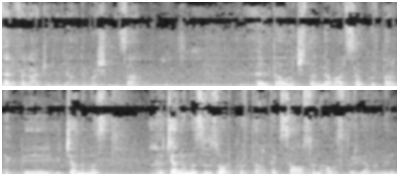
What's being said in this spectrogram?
sel felaketi geldi başımıza. Elde avuçta ne varsa kurtardık. Bir canımız Evet. canımızı zor kurtardık. Sağ olsun Avusturyalı'nın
